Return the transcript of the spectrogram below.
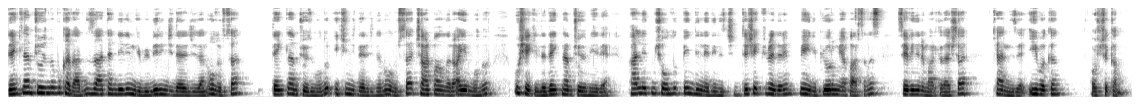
Denklem çözümü bu kadardı. Zaten dediğim gibi birinci dereceden olursa denklem çözümü olur. ikinci dereceden olursa çarpanları ayırma olur. Bu şekilde denklem çözümüyle halletmiş olduk. Beni dinlediğiniz için teşekkür ederim. Beğenip yorum yaparsanız sevinirim arkadaşlar. Kendinize iyi bakın. Hoşçakalın.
